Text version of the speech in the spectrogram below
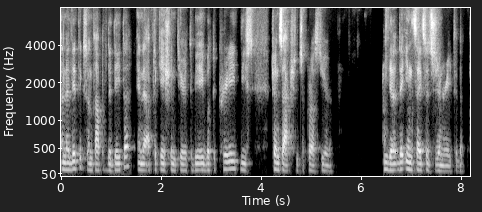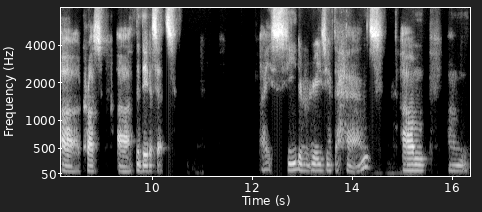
analytics on top of the data and the application tier to be able to create these transactions across your the, the insights that's generated uh, across uh, the data sets. I see the raising of the hands. Um, um,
